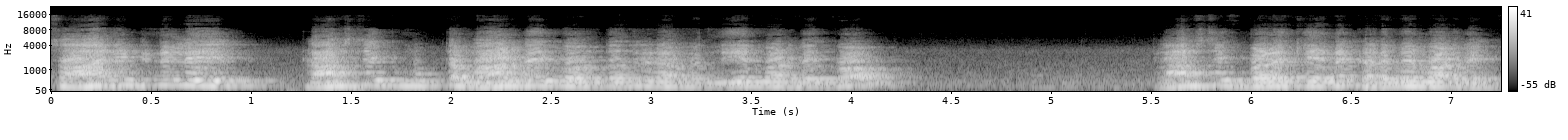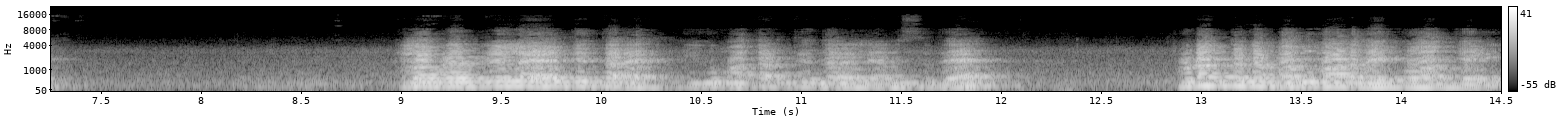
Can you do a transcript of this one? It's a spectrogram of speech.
ಸೊ ಆ ನಿಟ್ಟಿನಲ್ಲಿ ಪ್ಲಾಸ್ಟಿಕ್ ಮುಕ್ತ ಮಾಡಬೇಕು ಅಂತಂದ್ರೆ ನಾವು ಏನ್ ಮಾಡ್ಬೇಕು? ಪ್ಲಾಸ್ಟಿಕ್ ಬಳಕೆಯನ್ನ ಕಡಿಮೆ ಮಾಡ್ಬೇಕು. ಕೆಲವೊಬ್ಬರೆಲ್ಲ ಹೇಳ್ತಿರ್ತಾರೆ, ಈಗ ಮಾತಾಡ್ತಿದ್ದಾರೆ ಅಲ್ಲಿ ಅನಿಸ್ತದೆ ಪ್ರೊಡಕ್ಟ್ ಅನ್ನ ಬಂದ್ ಮಾಡಬೇಕು ಅಂತೇಳಿ.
